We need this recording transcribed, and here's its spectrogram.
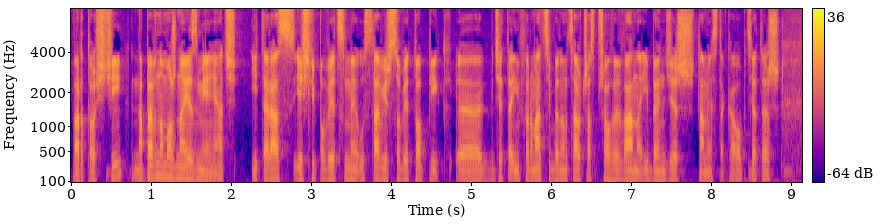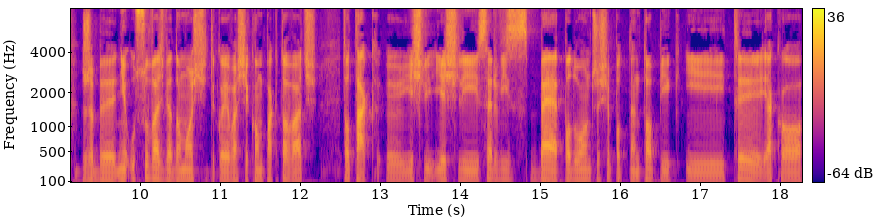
wartości, na pewno można je zmieniać. I teraz, jeśli powiedzmy ustawisz sobie topik, e, gdzie te informacje będą cały czas przechowywane i będziesz, tam jest taka opcja też, żeby nie usuwać wiadomości, tylko je właśnie kompaktować, to tak, y, jeśli, jeśli serwis B podłączy się pod ten topik i ty jako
